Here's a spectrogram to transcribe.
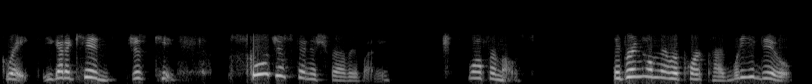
great. You got a kid, just kid. School just finished for everybody. Well, for most. They bring home their report card. What do you do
